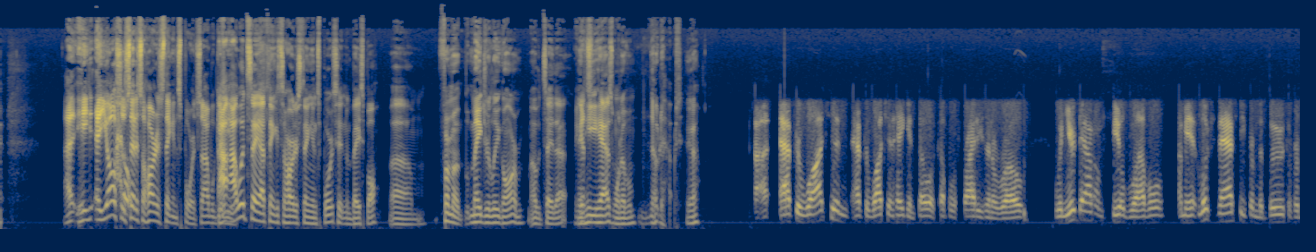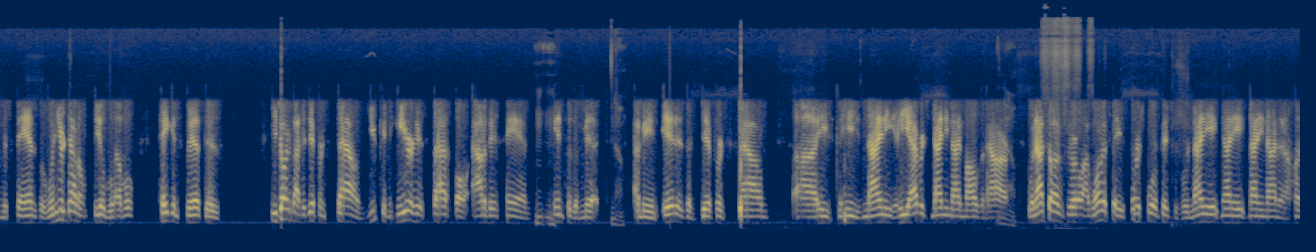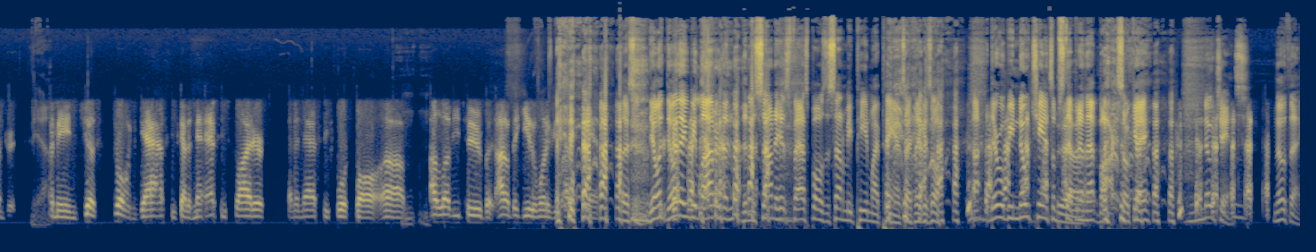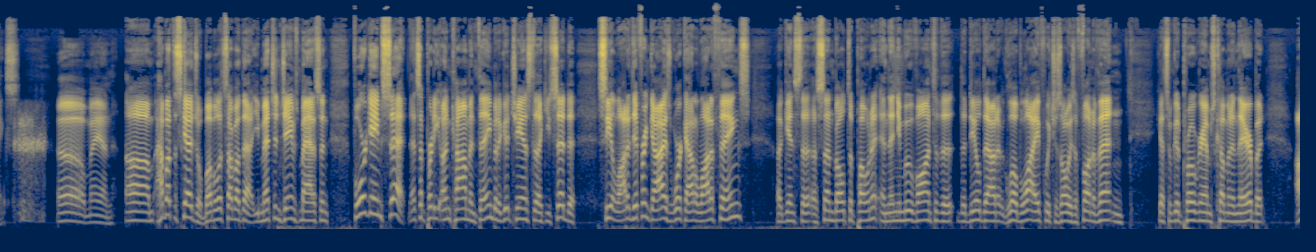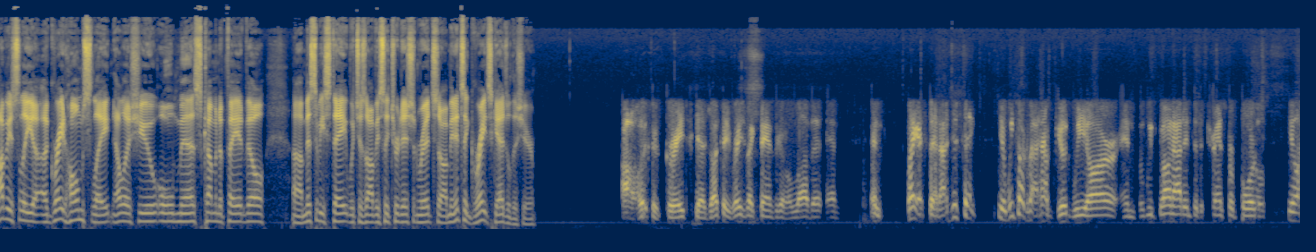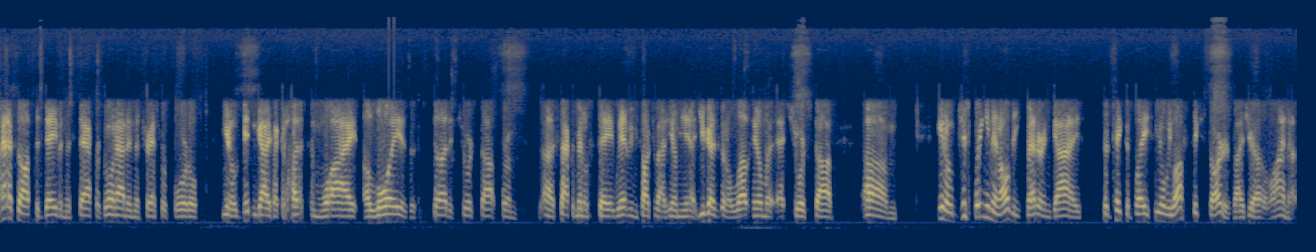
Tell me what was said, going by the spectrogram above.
I, he, you also said it's the hardest thing in sports, so I will give you. I, I would say I think it's the hardest thing in sports hitting a baseball. Um, from a major league arm. I would say that, and he has one of them. No doubt. Yeah. Uh, after watching after watching Hagen throw a couple of Fridays in a row, when you're down on field level, I mean, it looks nasty from the booth or from the stands, but when you're down on field level, Hagen Smith is. You talk about a different sound. You can hear his fastball out of his hand Mm-mm. into the mitt. No. I mean, it is a different sound. Uh, he's he's ninety. He averaged ninety nine miles an hour. No. When I saw him throw, I want to say his first four pitches were 98, 98, 99, and hundred. Yeah. I mean, just throwing gas. He's got a nasty slider and a nasty forkball. Um, I love you too, but I don't think either one of you has a chance. Listen, the only the only thing be louder than, than the sound of his fastball is the sound of me peeing my pants. I think is all. Uh, there will be no chance I'm stepping in that box. Okay, no chance. No thanks. Oh man. Um, how about the schedule, Bubba? Let's talk about that. You mentioned James Madison, four game set. That's a pretty uncommon thing, but a good chance to, like you said, to see a lot of different guys work out a lot of things against a, a Sun Belt opponent, and then you move on to the the deal down at Globe Life, which is always a fun event, and you got some good programs coming in there. But obviously, a, a great home slate: LSU, Ole Miss coming to Fayetteville, uh, Mississippi State, which is obviously tradition rich. So I mean, it's a great schedule this year. Oh, it's a great schedule. I tell you, Razorback fans are going to love it. And and like I said, I just think you know we talk about how good we are, and we've gone out into the transfer portal. You know, hats off to Dave and the staff for going out in the transfer portal. You know, getting guys like a Hudson White, Aloy is a stud at shortstop from uh, Sacramento State. We haven't even talked about him yet. You guys are going to love him at, at shortstop. Um, you know, just bringing in all these veteran guys to take the place. You know, we lost six starters last year out of the lineup.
